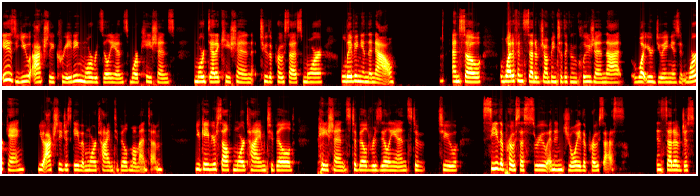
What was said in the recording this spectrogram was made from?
is you actually creating more resilience, more patience, more dedication to the process, more living in the now and so, what if instead of jumping to the conclusion that what you're doing isn't working, you actually just gave it more time to build momentum? You gave yourself more time to build patience, to build resilience, to to see the process through and enjoy the process instead of just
